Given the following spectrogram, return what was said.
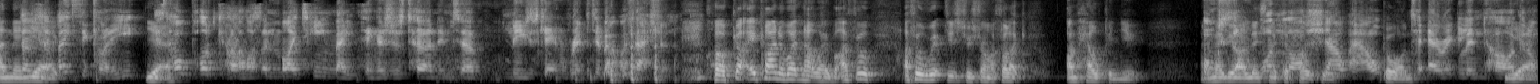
And then So, yeah, so basically, Yeah. this whole podcast and my teammate thing has just turned into me just getting ripped about my fashion. Well, it kind of went that way, but I feel I feel ripped is too strong. I feel like I'm helping you, and maybe our listener could help you. shout out Go on. to Eric Lindhagen Yes. on,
